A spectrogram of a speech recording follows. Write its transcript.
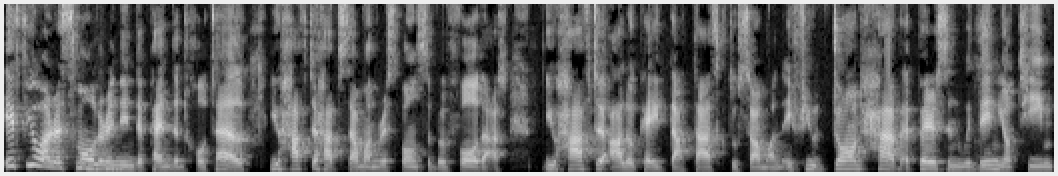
If you are a smaller mm-hmm. and independent hotel, you have to have someone responsible for that. You have to allocate that task to someone. If you don't have a person within your team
